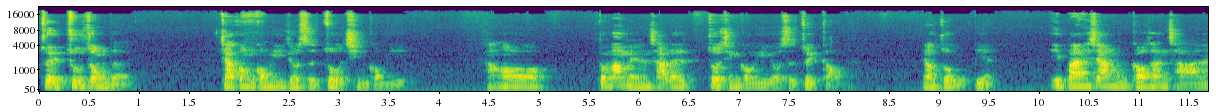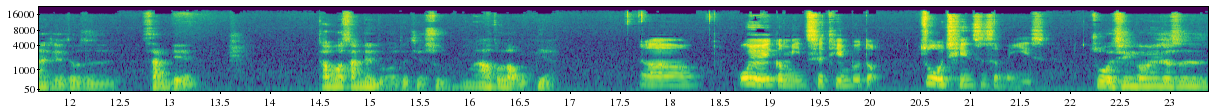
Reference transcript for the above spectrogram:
最注重的加工工艺就是做青工艺，然后东方美人茶的做青工艺又是最高的，要做五遍。一般像高山茶那些就是三遍，差不多三遍左右就结束。我们要做到五遍。嗯，我有一个名词听不懂，做青是什么意思？做青工艺就是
